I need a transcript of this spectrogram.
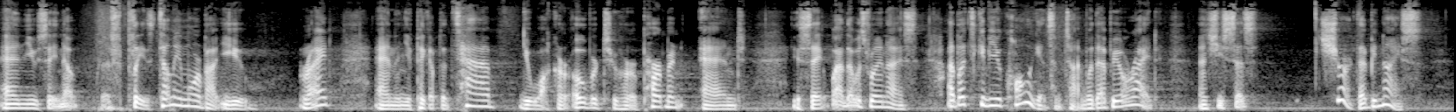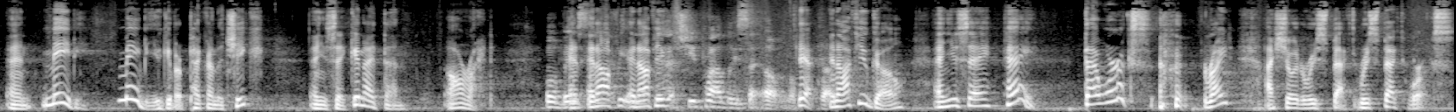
and you say, no, please tell me more about you, right? And then you pick up the tab, you walk her over to her apartment, and you say, wow, that was really nice. I'd like to give you a call again sometime. Would that be all right? And she says, sure, that'd be nice. And maybe, maybe you give her a peck on the cheek, and you say, good night then. All right. Well, and, and off, and off you go. She'd probably say, "Oh, well, yeah," sorry. and off you go, and you say, "Hey, that works, right?" I showed her respect. Respect works,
